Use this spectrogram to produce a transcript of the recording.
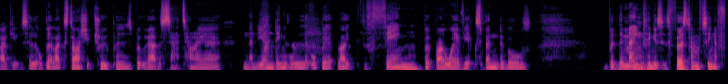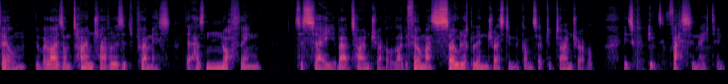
Like it's a little bit like Starship Troopers, but without the satire, and then the ending is a little bit like the thing, but by way of the Expendables. But the main thing is, it's the first time I've seen a film that relies on time travel as its premise that has nothing to say about time travel. Like the film has so little interest in the concept of time travel. It's it's fascinating.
